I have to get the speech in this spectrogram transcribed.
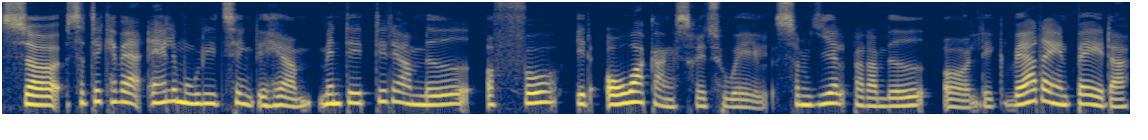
Så, så det kan være alle mulige ting det her, men det er det der med at få et overgangsritual, som hjælper dig med at lægge hverdagen bag dig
